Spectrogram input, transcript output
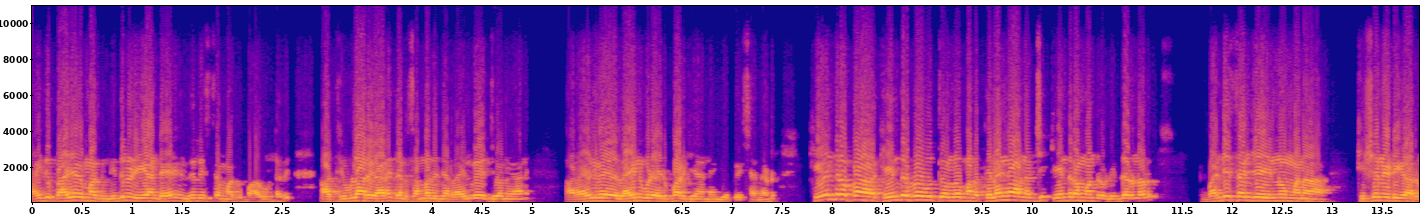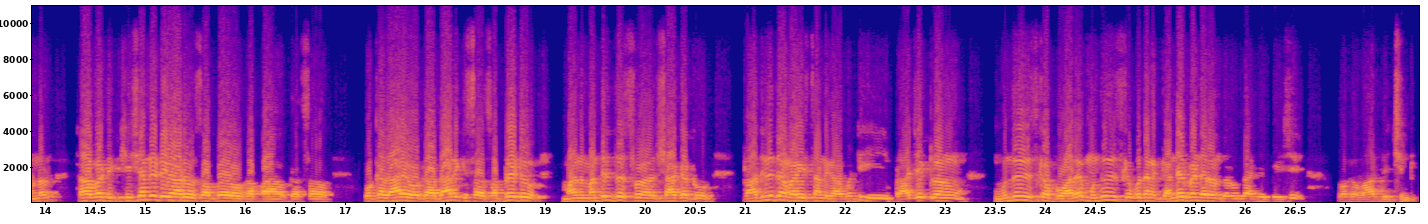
ఐదు ప్రాజెక్టు మాకు నిధులు ఇవ్వండి నిధులు ఇస్తే మాకు బాగుంటుంది. ఆ త్రిబుల్ ఆర్ కానీ దానికి సంబంధించిన రైల్వే జోన్ కానీ ఆ రైల్వే లైన్ కూడా ఏర్పాటు చేయండి అని చెప్పేసి అన్నాడు. కేంద్ర కేంద్ర ప్రభుత్వంలో మన తెలంగాణ నుంచి కేంద్ర మంత్రులు ఇద్దరు ఉన్నారు బండి సంజయ్ మన కిషన్ రెడ్డి గారు ఉన్నారు. కాబట్టి కిషన్ రెడ్డి గారు సబ్ ఒక ఒక దాని ఒక దానికి సపరేట్ మన మంత్రిత్వ శా- శాఖకు ప్రాతినిధ్యం వహిస్తాడు కాబట్టి ఈ ప్రాజెక్టులను ముందు తీసుకుపోవాలి. ముందు తీసుకుపోతే గండె బెండరం అని చెప్పేసి ఒక వార్త ఇచ్చిండ్రు.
